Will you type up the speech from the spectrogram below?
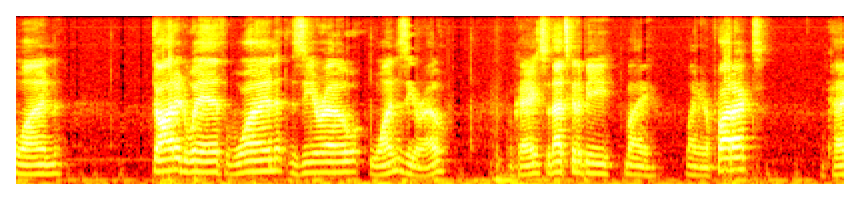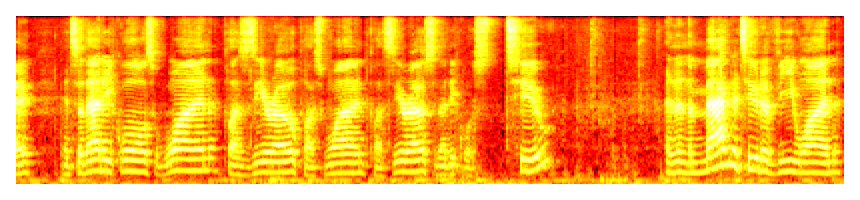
1 dotted with 1, 0, 1, 0. Okay, so that's going to be my my inner product, okay? And so that equals 1 plus 0 plus 1 plus 0, so that equals 2. And then the magnitude of V1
